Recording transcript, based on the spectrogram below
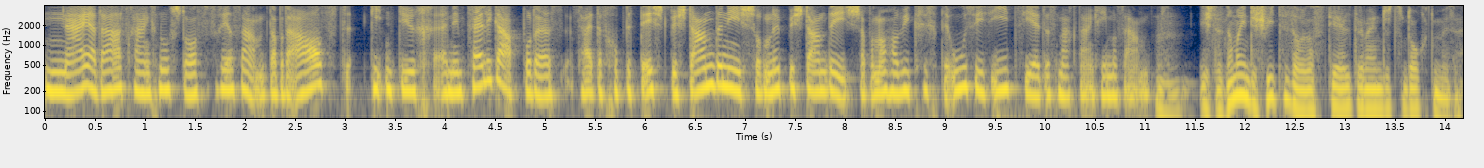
Nein, ja, das kann eigentlich nur das Strassenverkehrsamt. Aber der Arzt gibt natürlich eine Empfehlung ab oder sagt einfach, ob der Test bestanden ist oder nicht bestanden ist. Aber nachher wirklich den Ausweis einziehen, das macht eigentlich immer das Amt. Mhm. Ist das nur in der Schweiz so, dass die älteren Menschen zum Doktor müssen?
